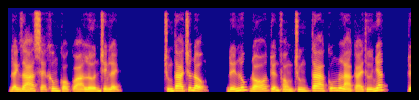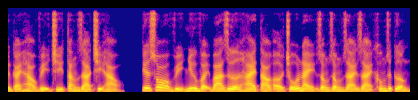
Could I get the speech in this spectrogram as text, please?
đánh giá sẽ không có quá lớn chênh lệch. Chúng ta trước động, đến lúc đó tuyển phòng chúng ta cũng là cái thứ nhất, tuyển cái hảo vị trí tăng giá trị hảo, kia so vì như vậy ba dưa hai táo ở chỗ này rong rong dài dài không dứt cường.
